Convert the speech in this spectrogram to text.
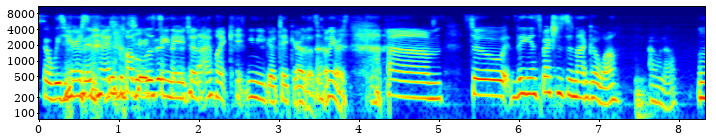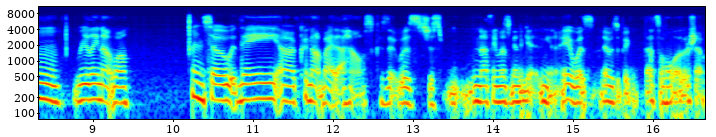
so we Seriously, I had to call the listing agent. I'm like, "You need to go take care of this." But anyways, um, so the inspections did not go well. Oh no. Mm, really not well. And so they uh, could not buy that house because it was just nothing was going to get. You know, it was it was a big. That's a whole other show.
